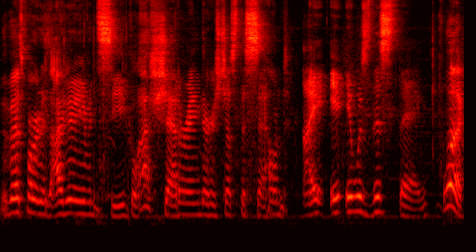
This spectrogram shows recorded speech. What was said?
The best part is I didn't even see glass shattering. There's just the sound. I it, it was this thing. Look.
